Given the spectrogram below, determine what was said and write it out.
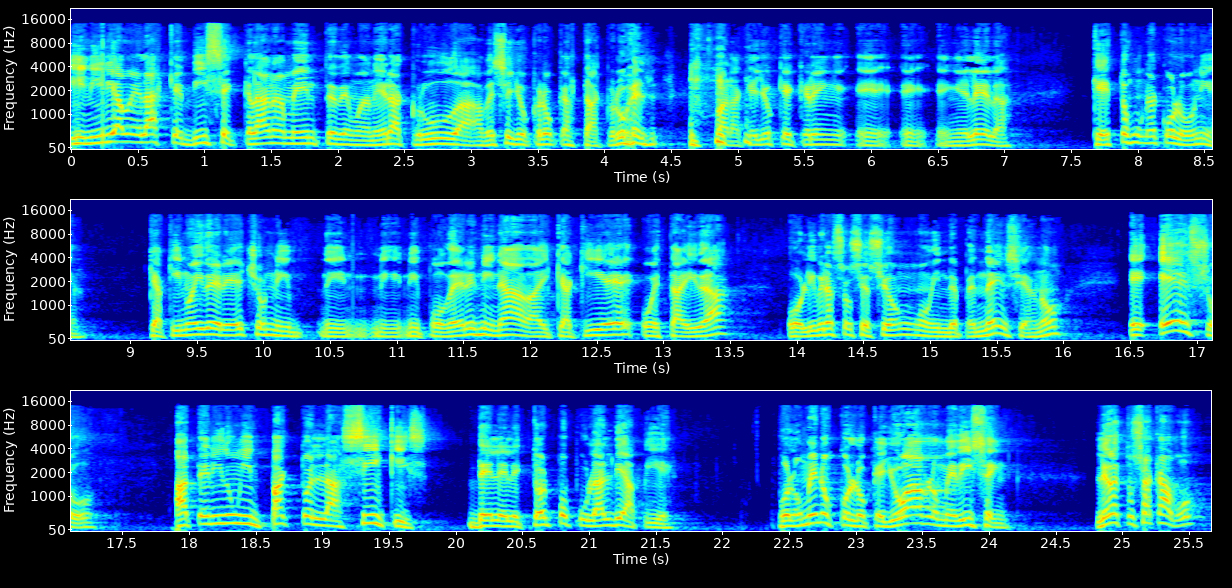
Y Nidia Velázquez dice claramente de manera cruda, a veces yo creo que hasta cruel, para aquellos que creen eh, en, el ELA, que esto es una colonia, que aquí no hay derechos ni, ni, poderes ni nada, y que aquí es o estadidad o libre asociación o independencia, ¿no? Eh, eso ha tenido un impacto en la psiquis del elector popular de a pie. Por lo menos con lo que yo hablo me dicen, Leo, esto se acabó.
